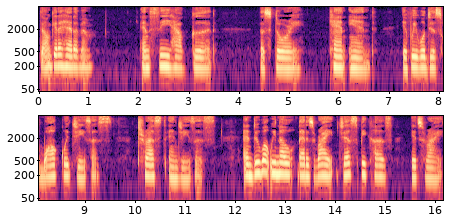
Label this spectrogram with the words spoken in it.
Don't get ahead of him. And see how good the story can end if we will just walk with Jesus trust in Jesus, and do what we know that is right just because it's right.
